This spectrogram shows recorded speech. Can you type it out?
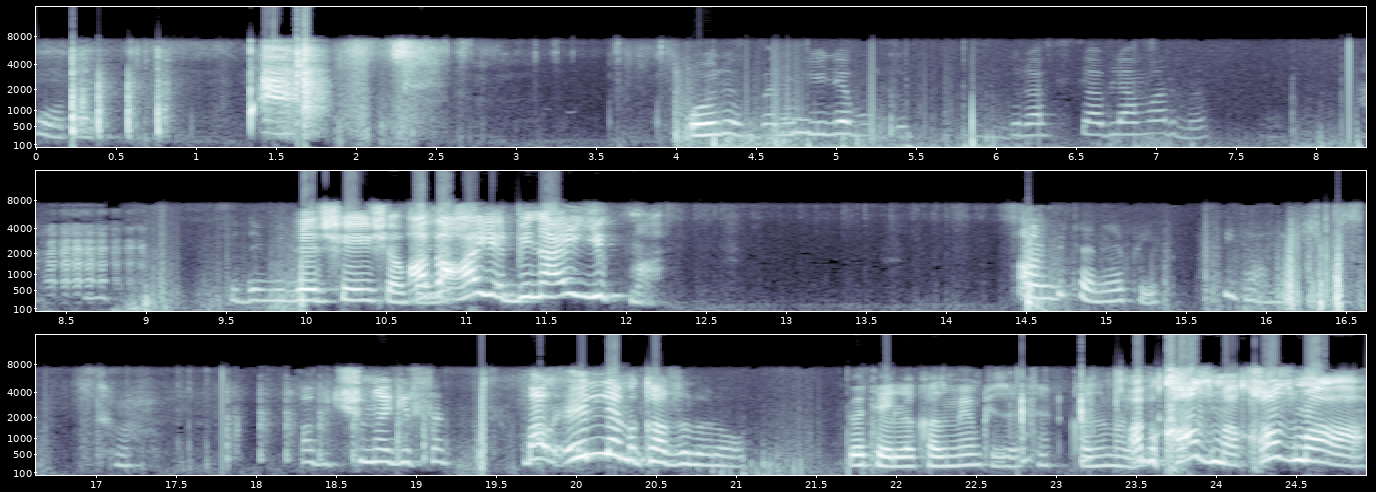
Orada. Oğlum ben hile buldum. Grafik tablen var mı? Şu demirleri şey iş yapalım. Abi hayır binayı yıkma. Tamam bir tane yapayım. Bir tane. Tamam. Abi şuna girsen. Mal elle mi kazılır o? Göt elle kazmıyorum ki zaten. Kazma. Abi kazma kazma.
